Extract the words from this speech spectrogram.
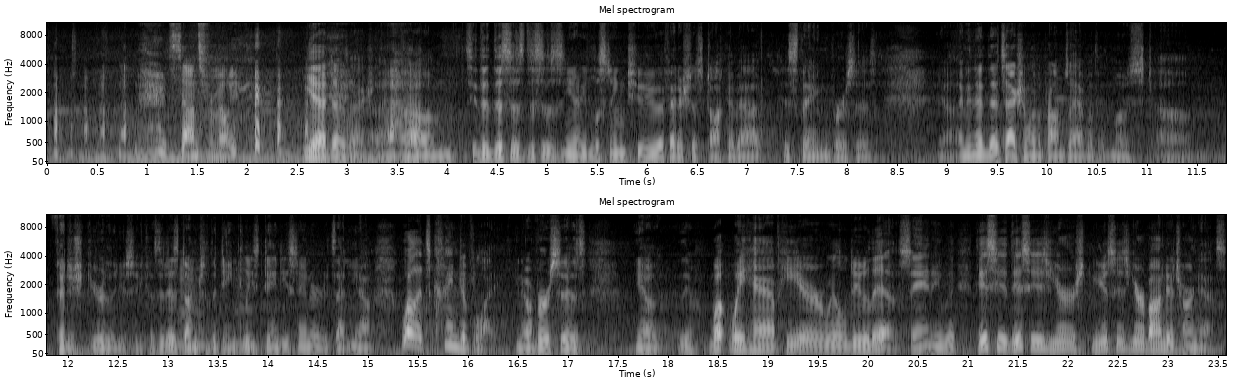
sounds familiar Yeah, it does actually. Um, see, th- this is this is you know listening to a fetishist talk about his thing versus, yeah. I mean that, that's actually one of the problems I have with most um, fetish gear that you see because it is done to the dainty dainty standard. It's that you know, well, it's kind of like you know versus. You know what we have here. We'll do this, and will- this is this is your this is your bondage harness.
